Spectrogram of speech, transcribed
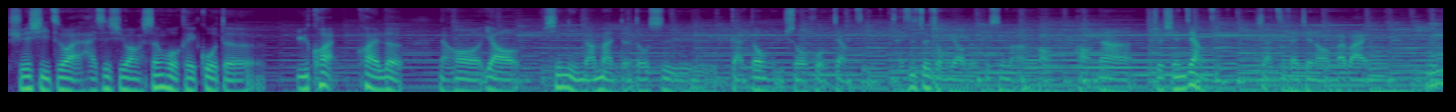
学习之外，还是希望生活可以过得愉快、快乐，然后要心里满满的都是感动与收获，这样子才是最重要的，不是吗？好，好，那就先这样子，下次再见喽，拜拜。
